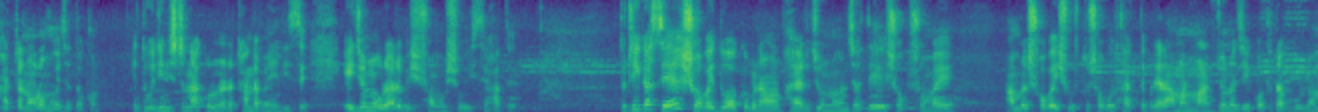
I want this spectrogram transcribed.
হাতটা নরম হয়ে যায় তখন। কিন্তু ওই জিনিসটা না করুন এটা ঠান্ডা পানি দিছে। এই জন্য ওরা আরও বেশি সমস্যা হয়েছে হাতে। তো ঠিক আছে, সবাই দোয়া করবেন আমার ভাইয়ের জন্য যাতে সব সময় আমরা সবাই সুস্থ, সবল থাকতে পারি। আর আমার মার জন্য যে কথাটা বললাম,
